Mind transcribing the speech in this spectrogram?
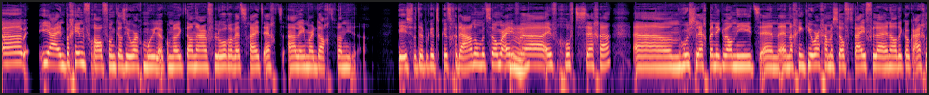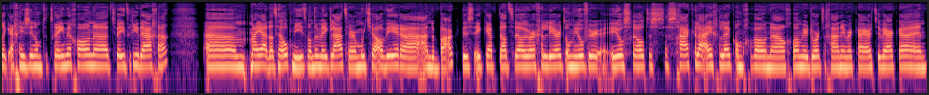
Uh, ja, in het begin vooral vond ik dat heel erg moeilijk. Omdat ik dan na een verloren wedstrijd echt alleen maar dacht van... Jezus, wat heb ik het kut gedaan, om het zo maar even, Mhm. uh, even grof te zeggen. Um, hoe slecht ben ik wel niet? En, en dan ging ik heel erg aan mezelf twijfelen. En dan had ik ook eigenlijk echt geen zin om te trainen. Gewoon uh, twee, drie dagen. Um, maar ja, dat helpt niet. Want een week later moet je alweer uh, aan de bak. Dus ik heb dat wel heel erg geleerd om heel, veel, heel snel te schakelen eigenlijk. Om gewoon, gewoon weer door te gaan en weer keihard te werken. En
